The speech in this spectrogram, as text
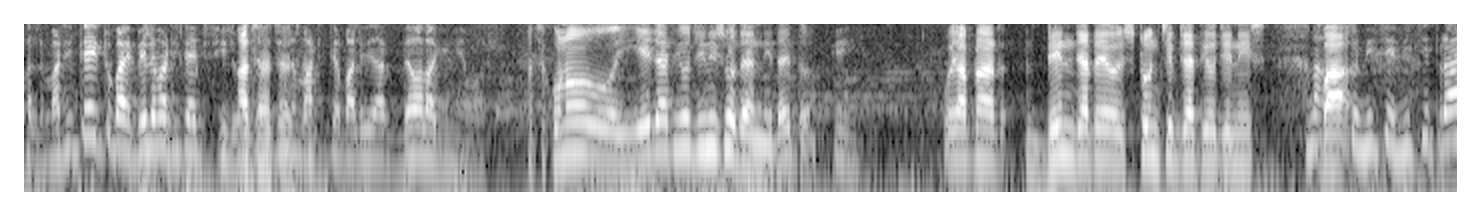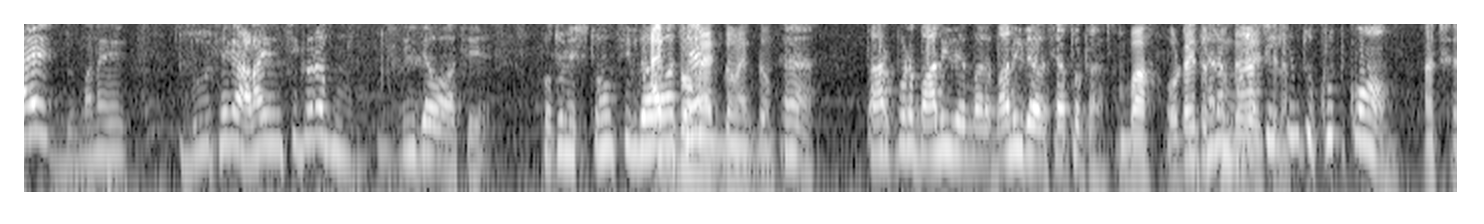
বালি- মাটিটা একটু বাই- বেলে মাটি টাইপ ছিল আচ্ছা, আচ্ছা, আচ্ছা। মাটিটা বালি আর দেওয়া লাগেনি আমার। আচ্ছা কোনো এ জাতীয় জিনিসও দেননি তাই তো? কি? ওই আপনার ড্রেন জাতীয় ওই স্টোন চিপ জাতীয় জিনিস বা তো নিচে নিচে প্রায় দু- মানে দুই থেকে আড়াই ইঞ্চি করে দেওয়া আছে। প্রথমে স্টোন চিপ দেওয়া আছে। একদম একদম একদম। হ্যাঁ। তারপরে বালি মানে বালি দেওয়া আছে এতটা। বাহ ওটাই তো শুনতে মাটি কিন্তু খুব কম। আচ্ছা।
